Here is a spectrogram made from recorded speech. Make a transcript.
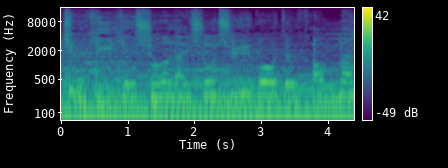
这一夜说来说去过得好慢。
